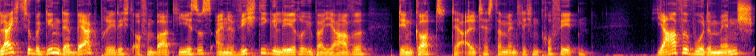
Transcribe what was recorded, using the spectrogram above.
Gleich zu Beginn der Bergpredigt offenbart Jesus eine wichtige Lehre über Jahwe, den Gott der alttestamentlichen Propheten. Jahwe wurde Mensch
